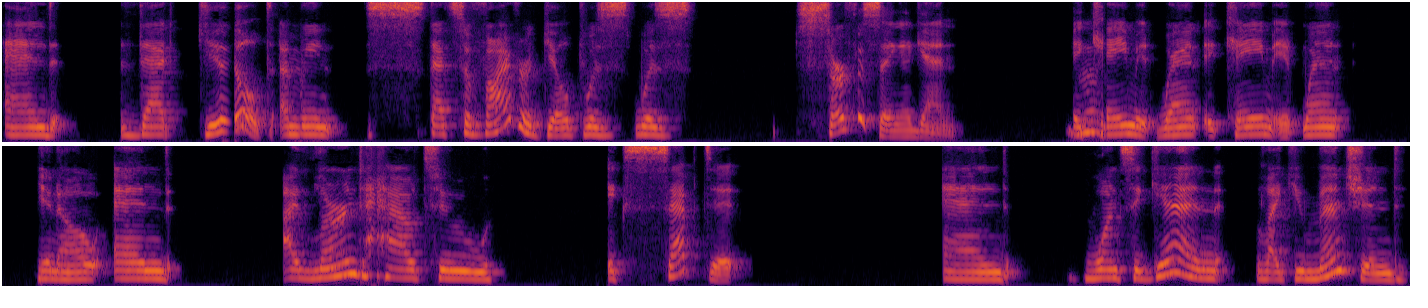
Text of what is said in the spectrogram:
And that guilt, I mean, that survivor guilt was, was, surfacing again. It mm. came, it went, it came, it went, you know, and I learned how to accept it. And once again, like you mentioned,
